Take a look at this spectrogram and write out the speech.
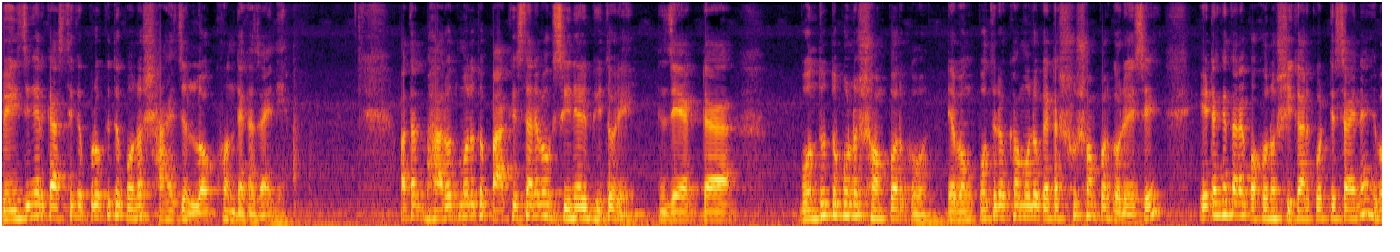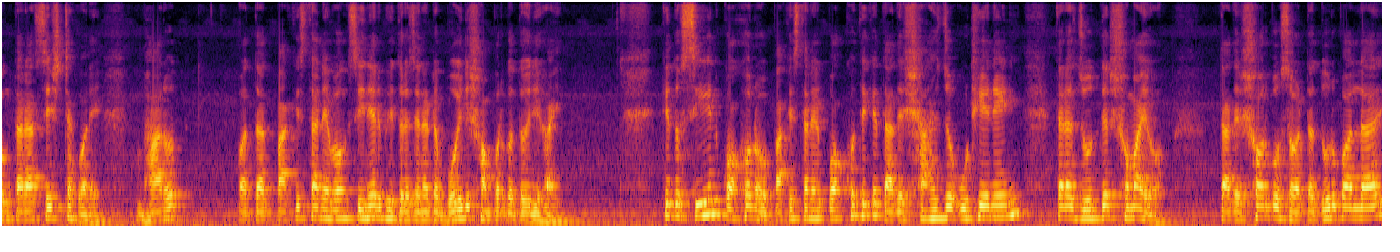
বেইজিংয়ের কাছ থেকে প্রকৃত কোনো সাহায্যের লক্ষণ দেখা যায়নি। অর্থাৎ ভারত মূলত পাকিস্তান এবং চীনের ভিতরে যে একটা বন্ধুত্বপূর্ণ সম্পর্ক এবং প্রতিরক্ষামূলক একটা সুসম্পর্ক রয়েছে, এটাকে তারা কখনো স্বীকার করতে চায় না এবং তারা চেষ্টা করে। ভারত অর্থাৎ পাকিস্তান এবং চীনের ভিতরে যেন একটা বৈরী সম্পর্ক তৈরি হয়। কিন্তু চীন কখনো পাকিস্তানের পক্ষ থেকে তাদের সাহায্য উঠিয়ে নেয়নি। তারা যুদ্ধের সময়ও তাদের সর্বোচ্চ অর্থাৎ দূরপাল্লায়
